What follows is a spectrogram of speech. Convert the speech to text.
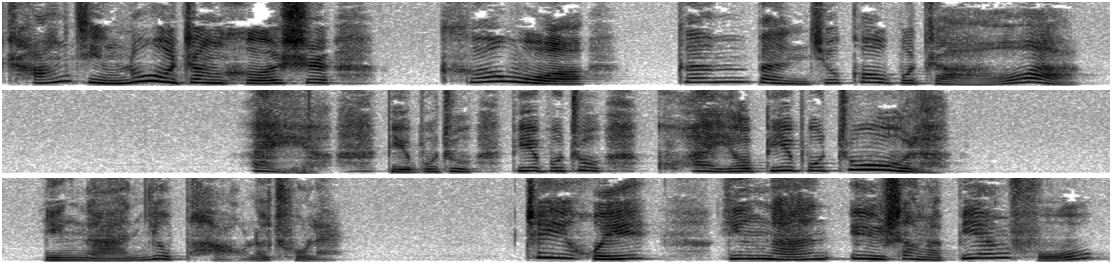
长颈鹿正合适，可我。根本就够不着啊！哎呀，憋不住，憋不住，快要憋不住了。英男又跑了出来。这一回，英男遇上了蝙蝠。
